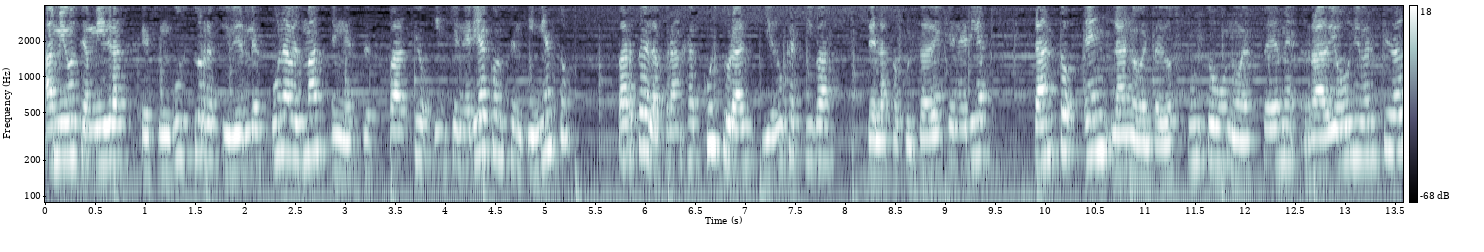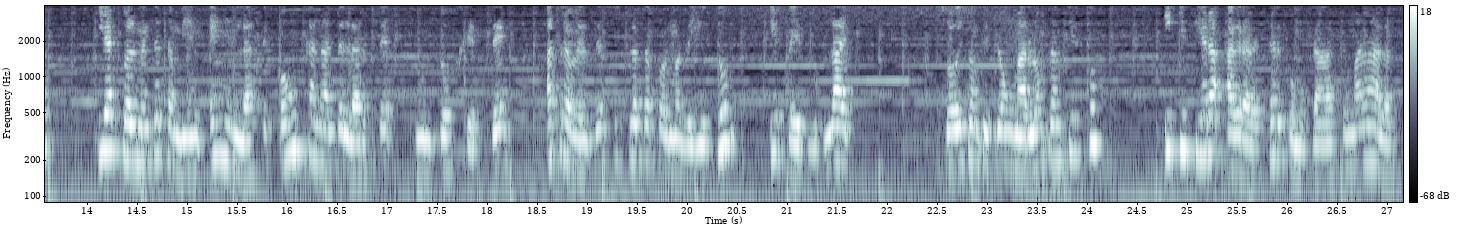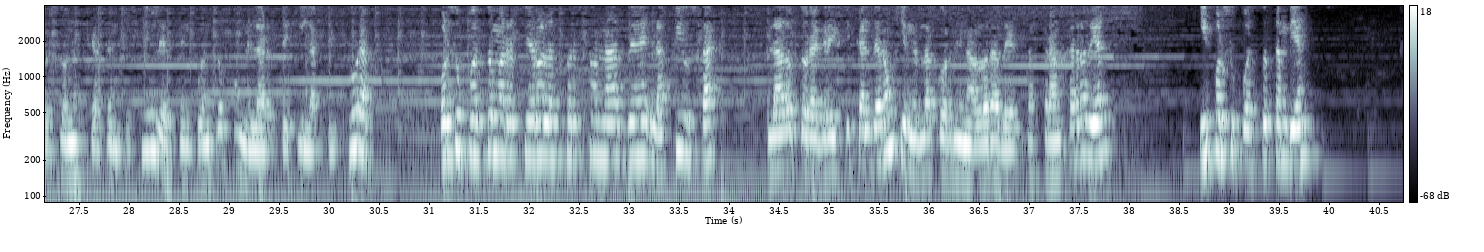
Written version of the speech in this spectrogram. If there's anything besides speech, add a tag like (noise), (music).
Amigos y amigas, es un gusto recibirles una vez más en este espacio Ingeniería con Sentimiento, parte de la franja cultural y educativa de la Facultad de Ingeniería, tanto en la 92.1 FM Radio Universidad y actualmente también en enlace con canaldelarte.gt a través de sus plataformas de YouTube y Facebook Live. Soy su anfitrión Marlon Francisco y quisiera agradecer como cada semana a las personas que hacen posible este encuentro con el arte y la cultura. Por supuesto me refiero a las personas de la FIUSAC, la doctora Gracie Calderón, quien es la coordinadora de esta franja radial, y por supuesto también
